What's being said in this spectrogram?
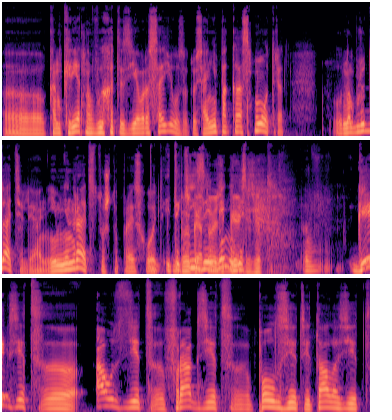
э, конкретно выход из Евросоюза. То есть они пока смотрят, наблюдатели они, им не нравится то, что происходит. И Вы такие заявления есть... Гекзит, э, Аузит, Фрагзит, Ползит, Италозит.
